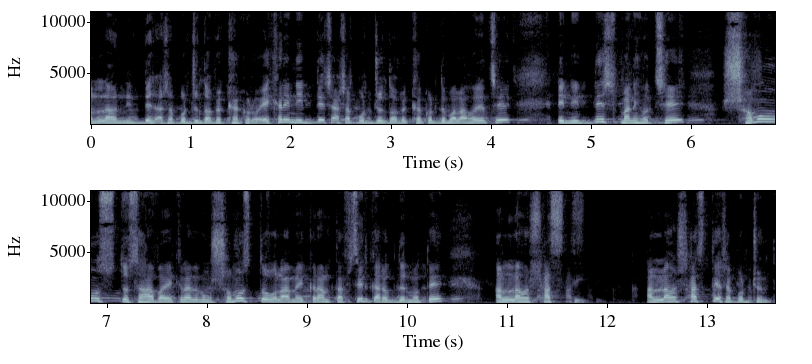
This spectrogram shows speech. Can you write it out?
আল্লাহর নির্দেশ আসা পর্যন্ত অপেক্ষা করো। এখানে নির্দেশ আসা পর্যন্ত অপেক্ষা করতে বলা হয়েছে। এই নির্দেশ মানে হচ্ছে সমস্ত সাহাবা একরাম এবং সমস্ত ওলামা একরাম তাফসির কারকদের মতে আল্লাহর শাস্তি আল্লাহর শাস্তি আসা পর্যন্ত।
